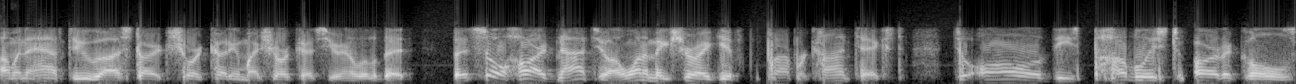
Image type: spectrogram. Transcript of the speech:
I'm going to have to uh, start shortcutting my shortcuts here in a little bit. But it's so hard not to. I want to make sure I give proper context to all of these published articles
